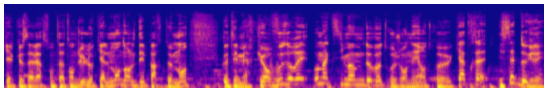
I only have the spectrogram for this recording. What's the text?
Quelques averses sont attendues localement dans le département. Côté Mercure, vous aurez au maximum de votre journée entre 4 et 7 degrés.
